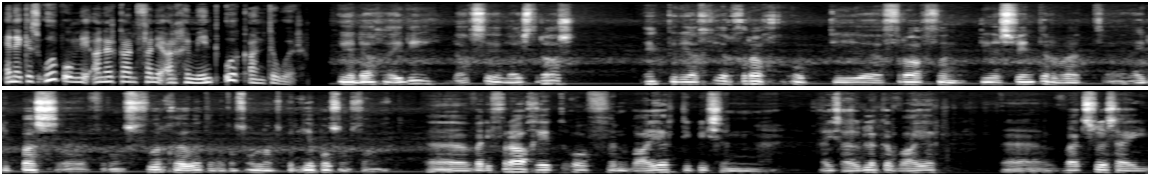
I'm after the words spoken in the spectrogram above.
En ek is oop om die ander kant van die argument ook aan te hoor." Goeiedag Heidi, dag sê luisteraars. Ek reageer graag op die uh, vraag van Dinus Venter wat uh, hy die pas uh, vir ons voorgehou het en wat ons onlangs per e-pos ontvang het. Uh wat die vraag het of 'n waier tipies 'n uh, huishoudelike waier uh wat soos hy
